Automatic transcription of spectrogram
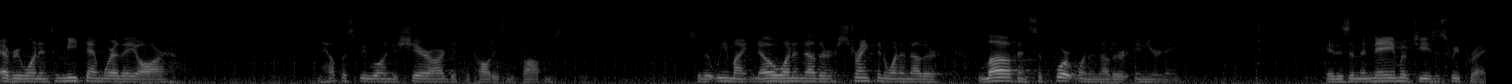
everyone and to meet them where they are. And help us to be willing to share our difficulties and problems too so that we might know one another, strengthen one another, love and support one another in your name. It is in the name of Jesus we pray.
